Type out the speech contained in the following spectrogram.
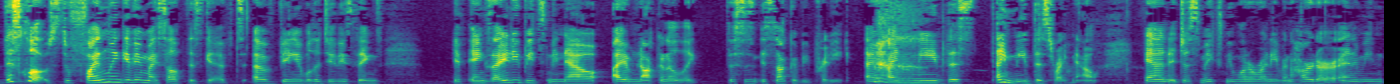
this close to finally giving myself this gift of being able to do these things. If anxiety beats me now, I am not gonna like. This is. It's not gonna be pretty. I, I need this. I need this right now, and it just makes me want to run even harder. And I mean,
